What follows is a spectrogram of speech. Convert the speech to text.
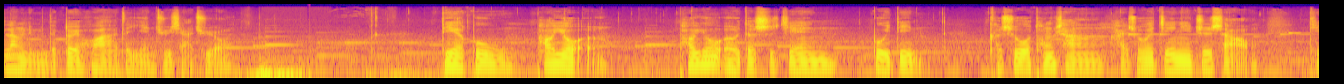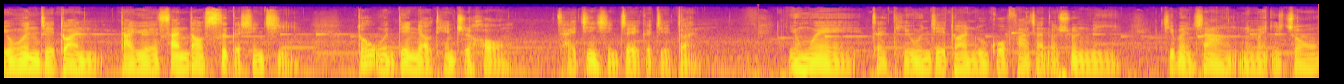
让你们的对话再延续下去哦。第二步，抛诱饵。抛诱饵的时间不一定，可是我通常还是会建议至少提问阶段大约三到四个星期，都稳定聊天之后才进行这个阶段。因为在提问阶段如果发展的顺利，基本上你们一周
